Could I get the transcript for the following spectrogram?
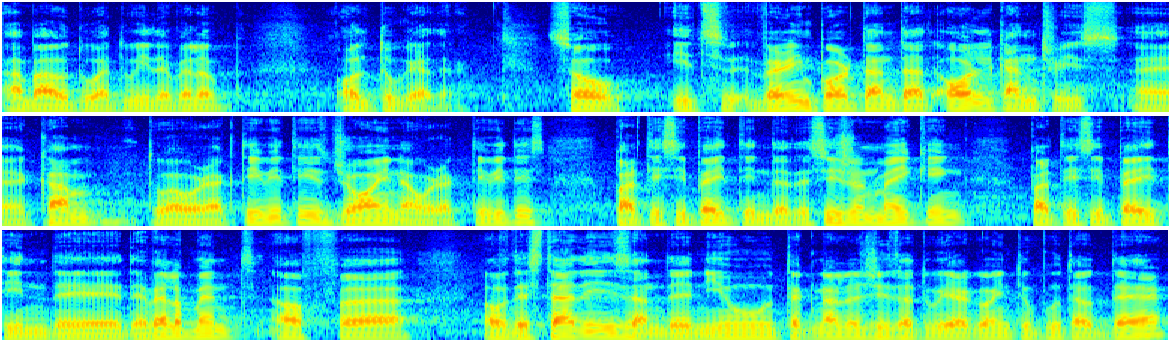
about what we develop all together. So it's very important that all countries uh, come to our activities, join our activities, participate in the decision making, participate in the development of, uh, of the studies and the new technologies that we are going to put out there.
